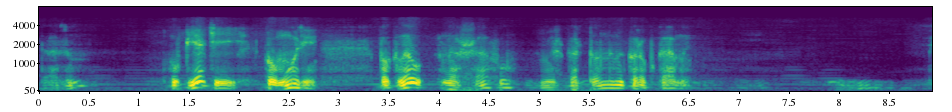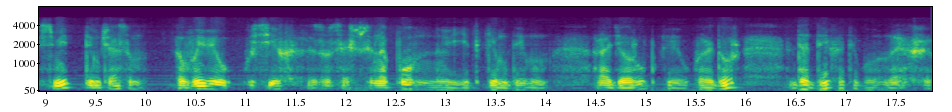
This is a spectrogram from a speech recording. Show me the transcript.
Тазом у п'ятій коморі поклав на шафу між картонними коробками. Сміт тим часом вивів усіх з усе ще наповненої їдким димом радіорубки у коридор, де дихати було легше.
